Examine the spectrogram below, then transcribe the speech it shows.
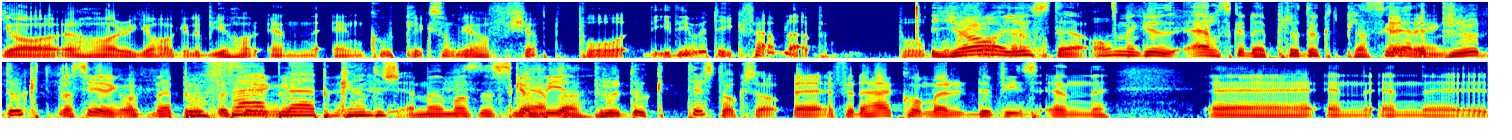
jag, har jag eller vi har en, en kortlek som vi har köpt på, i din butik FabLab. Ja, just det. Åh men gud, älskar det. Eh, Produktplacering. Produktplacering och den här produktplaceringen FabLab kan du... Man måste ska bli ett produkttest också. Eh, För det här kommer, det finns en en, en eh,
